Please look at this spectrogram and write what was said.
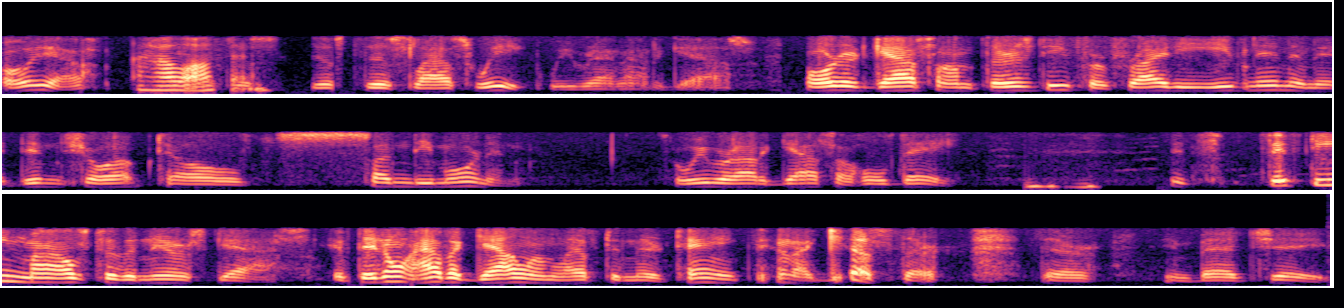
Oh yeah. How yeah, often? Just, just this last week, we ran out of gas. Ordered gas on Thursday for Friday evening, and it didn't show up till Sunday morning. So we were out of gas a whole day. Mm-hmm. It's 15 miles to the nearest gas. If they don't have a gallon left in their tank, then I guess they're they're in bad shape.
